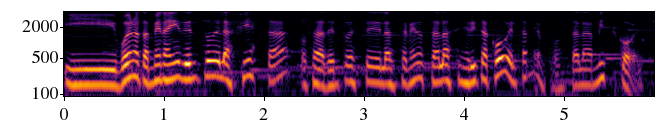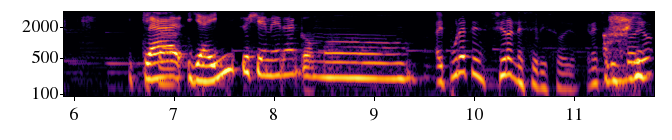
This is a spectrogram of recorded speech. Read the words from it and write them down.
y bueno, también ahí dentro de la fiesta, o sea, dentro de este lanzamiento está la señorita Cobel también, pues, está la Miss Cobel. Claro, y ahí se genera como... Hay pura tensión en ese episodio. En ese episodio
